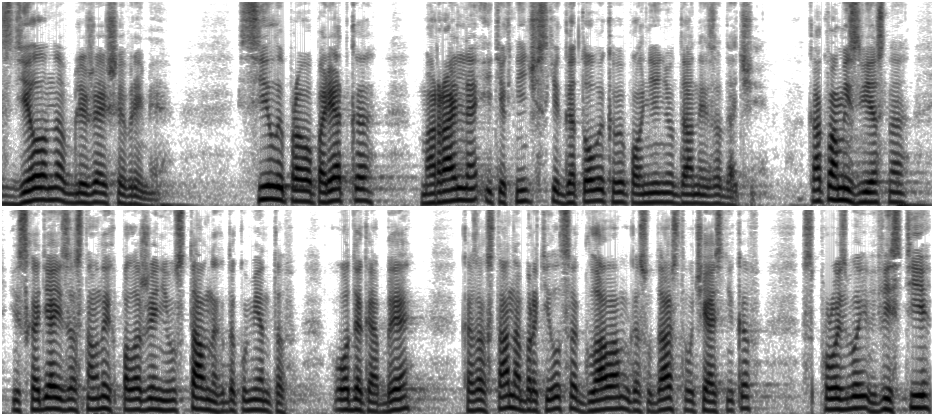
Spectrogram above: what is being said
сделано в ближайшее время. Силы правопорядка морально и технически готовы к выполнению данной задачи. Как вам известно, исходя из основных положений уставных документов ОДКБ, Казахстан обратился к главам государств-участников с просьбой ввести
